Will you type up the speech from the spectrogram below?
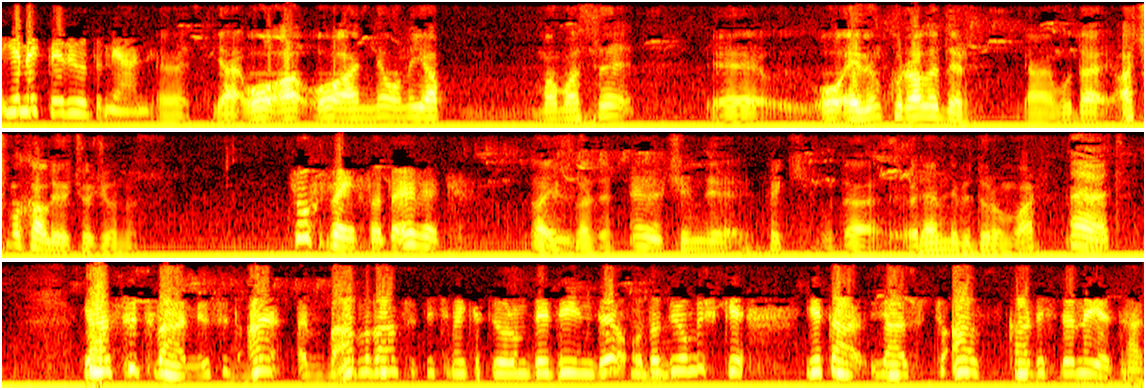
yemek veriyordum yani. Evet. Yani o o anne onu yapmaması e, o evin kuralıdır. Yani bu da aç mı kalıyor çocuğunuz? Çok zayıfladı evet. Zayıfladı. Evet. Şimdi peki burada önemli bir durum var. Evet. Yani süt vermiyor. Süt "Ay, abla ben süt içmek istiyorum dediğinde o da diyormuş ki yeter yani süt az kardeşlerine yeter.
